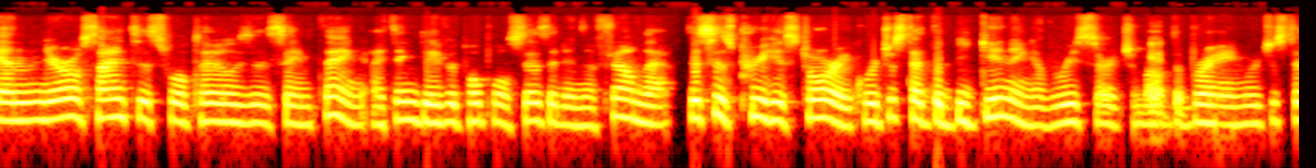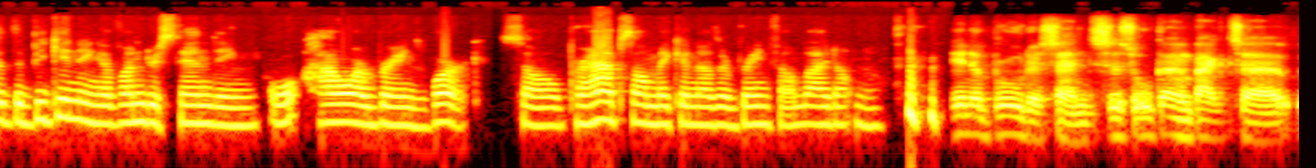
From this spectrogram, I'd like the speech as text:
and neuroscientists will tell you the same thing. I think David Poeppel says it in the film that this is prehistoric. We're just at the beginning of research about the brain. We're just at the beginning of understanding how our brains work. So perhaps I'll make another brain film, but I don't know. in a broader sense, so sort of going back to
